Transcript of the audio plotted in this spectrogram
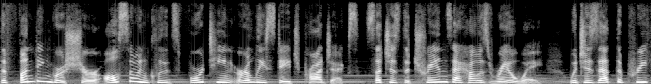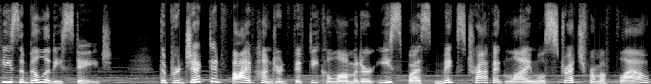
The funding brochure also includes 14 early-stage projects, such as the Trans-ECOWAS Railway, which is at the pre-feasibility stage. The projected 550-kilometer east-west mixed-traffic line will stretch from Aflao,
